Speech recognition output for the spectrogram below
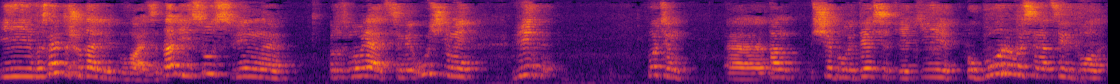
І ви знаєте, що далі відбувається? Далі Ісус Він е, розмовляє з цими учнями, Він потім е, там ще були 10, які обурилися на цих двох.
